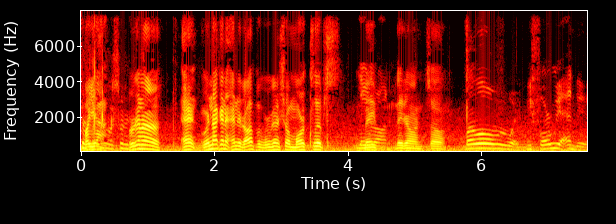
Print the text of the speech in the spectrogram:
But yeah, I swear to we're gonna and we're not gonna end it off, but we're gonna show more clips Later on. later on. So But wait, wait, wait. Before we end it,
